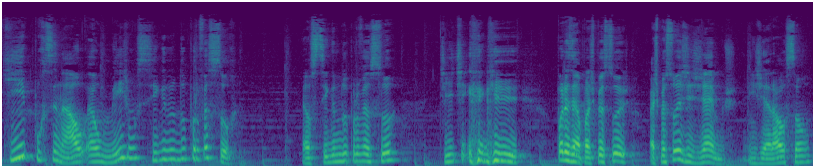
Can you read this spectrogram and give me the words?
Que, por sinal, é o mesmo signo do professor. É o signo do professor Tite que, por exemplo, as pessoas, as pessoas de gêmeos, em geral, são,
